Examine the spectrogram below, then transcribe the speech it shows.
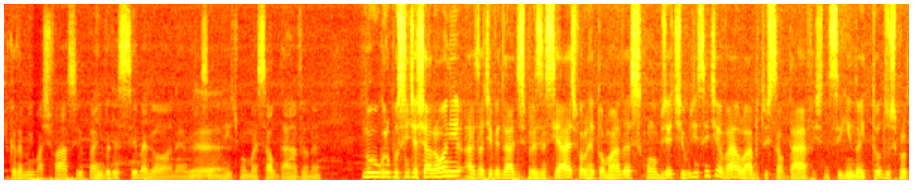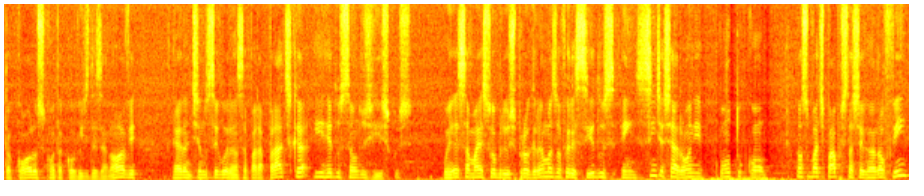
fica também mais fácil para envelhecer melhor, né? Envelhecer é. num ritmo mais saudável, né? No grupo Cintia Charone, as atividades presenciais foram retomadas com o objetivo de incentivar hábitos saudáveis, né? seguindo aí todos os protocolos contra a Covid-19, garantindo segurança para a prática e redução dos riscos. Conheça mais sobre os programas oferecidos em cintiacharone.com. Nosso bate-papo está chegando ao fim.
